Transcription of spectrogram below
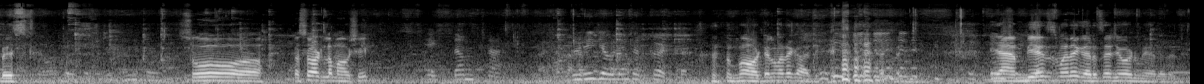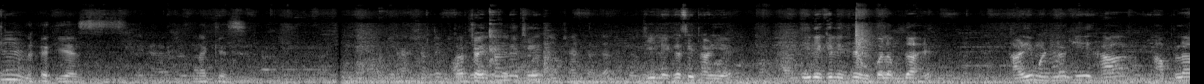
बेस्ट सो कसं वाटलं मावशी? एकदम छान. घरी जेवल्यासारखं वाटतं मग हॉटेलमध्ये का आली? या ambience मध्ये घरचं जेवण मिळालं. येस नक्कीच. तर चैतन्याची जी लेगसी थाळी आहे ती देखील इथे उपलब्ध आहे. थाळी म्हटलं की हा आपला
